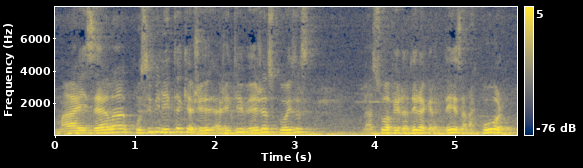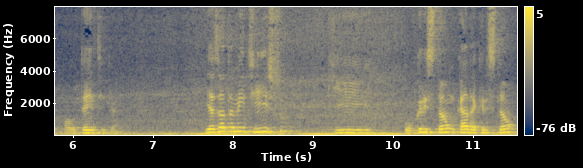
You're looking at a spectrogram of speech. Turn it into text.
mas ela possibilita que a gente veja as coisas na sua verdadeira grandeza, na cor autêntica. E é exatamente isso que o cristão, cada cristão,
